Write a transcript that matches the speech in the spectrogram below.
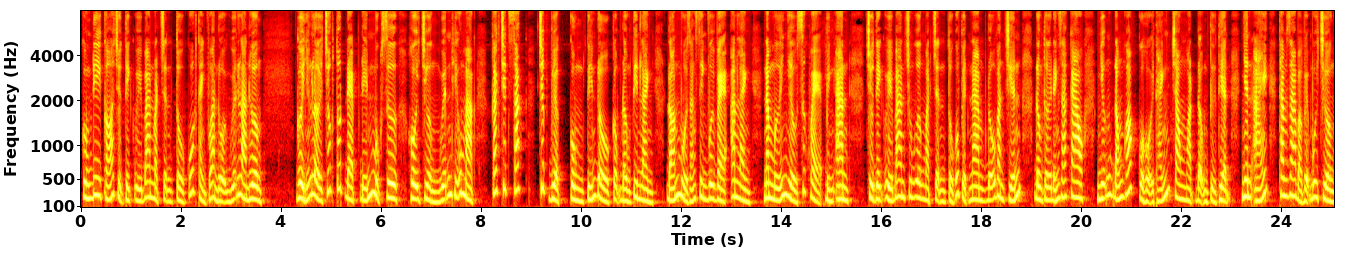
Cùng đi có Chủ tịch Ủy ban Mặt trận Tổ quốc thành phố Hà Nội Nguyễn Lan Hương – gửi những lời chúc tốt đẹp đến mục sư, hội trưởng Nguyễn Hữu Mạc, các chức sắc, chức việc cùng tín đồ cộng đồng tin lành đón mùa Giáng sinh vui vẻ, an lành, năm mới nhiều sức khỏe, bình an. Chủ tịch Ủy ban Trung ương Mặt trận Tổ quốc Việt Nam Đỗ Văn Chiến đồng thời đánh giá cao những đóng góp của Hội Thánh trong hoạt động từ thiện, nhân ái, tham gia bảo vệ môi trường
